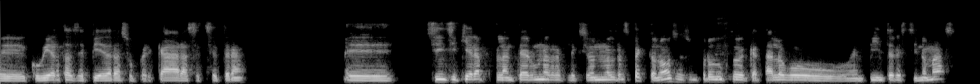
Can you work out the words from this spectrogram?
eh, cubiertas de piedras súper caras, etcétera, eh, sin siquiera plantear una reflexión al respecto, ¿no? O sea, es un producto de catálogo en Pinterest y no más.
